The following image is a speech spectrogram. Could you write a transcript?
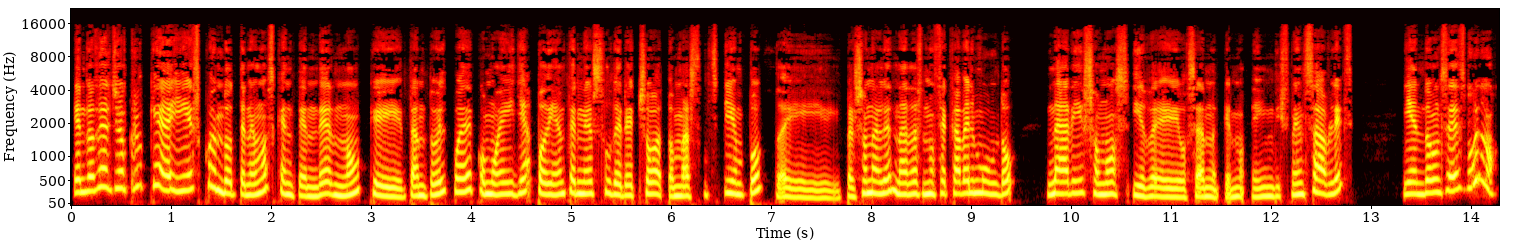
Entonces yo creo que ahí es cuando tenemos que entender, ¿no? Que tanto él puede como ella podían tener su derecho a tomar sus tiempos eh, personales, nada, no se acaba el mundo, nadie somos irre, o sea, que indispensables. Y entonces, bueno,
